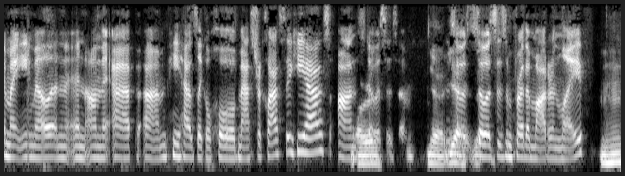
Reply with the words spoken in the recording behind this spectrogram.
in my email and, and on the app, um, he has like a whole masterclass that he has on oh, stoicism. Yeah, yeah. So stoicism for the modern life. Mm-hmm.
